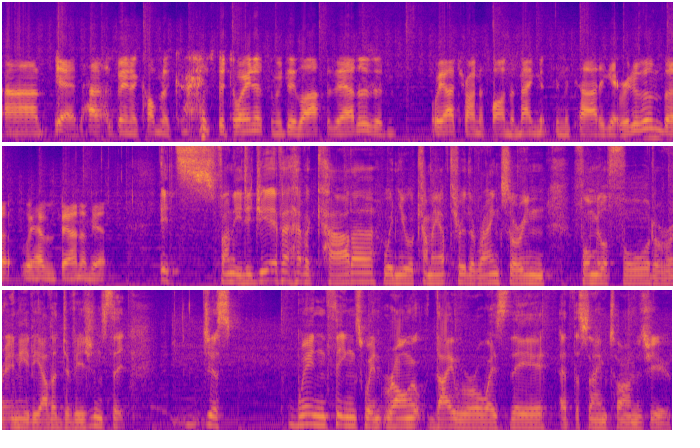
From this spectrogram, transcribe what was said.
um, yeah, it has been a common occurrence between us, and we do laugh about it. And we are trying to find the magnets in the car to get rid of them, but we haven't found them yet. It's funny. Did you ever have a Carter when you were coming up through the ranks, or in Formula Ford, or any of the other divisions that just when things went wrong, they were always there at the same time as you?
